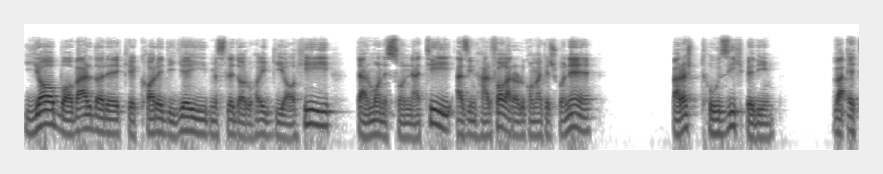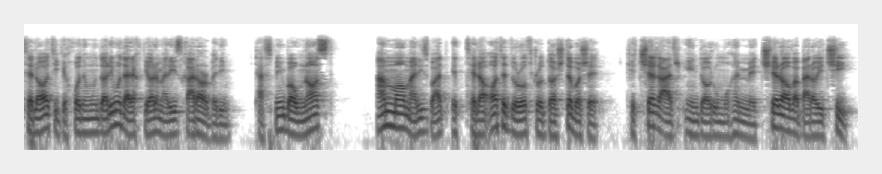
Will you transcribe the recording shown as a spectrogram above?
یا باور داره که کار دیگه ای مثل داروهای گیاهی درمان سنتی از این حرفا قرار کمکش کنه براش توضیح بدیم و اطلاعاتی که خودمون داریم و در اختیار مریض قرار بدیم. تصمیم با اوناست اما مریض باید اطلاعات درست رو داشته باشه که چقدر این دارو مهمه چرا و برای چی.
